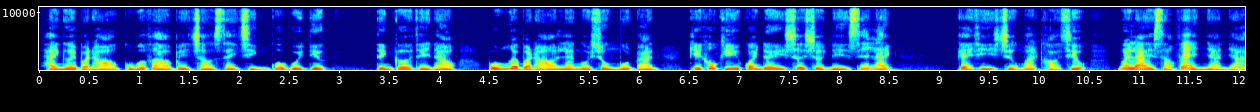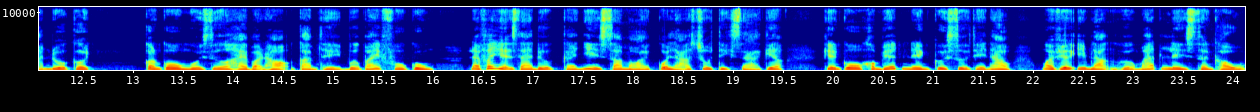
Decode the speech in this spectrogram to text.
Hai người bọn họ cùng bước vào bên trong sảnh chính của buổi tiệc. Tình cờ thế nào, bốn người bọn họ lại ngồi chung một bàn, khiến không khí quanh đấy trở trở nên rét lạnh. Kẻ thì trưởng mắt khó chịu, người lại dáng vẻ nhàn nhã đùa cợt. Còn cô ngồi giữa hai bọn họ cảm thấy bức bách vô cùng, lại phát hiện ra được cái nhìn soi mói của lão chủ tịch già kia, khiến cô không biết nên cư xử thế nào ngoài việc im lặng hướng mắt lên sân khấu.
